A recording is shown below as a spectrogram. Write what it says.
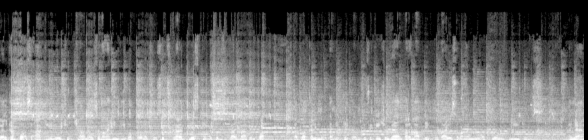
Welcome po sa aking YouTube channel. Sa mga hindi pa po nagsusubscribe, please click the subscribe button po. At huwag kalimutang i-click ang notification bell para ma-update po tayo sa mga new upload videos. Ayan,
